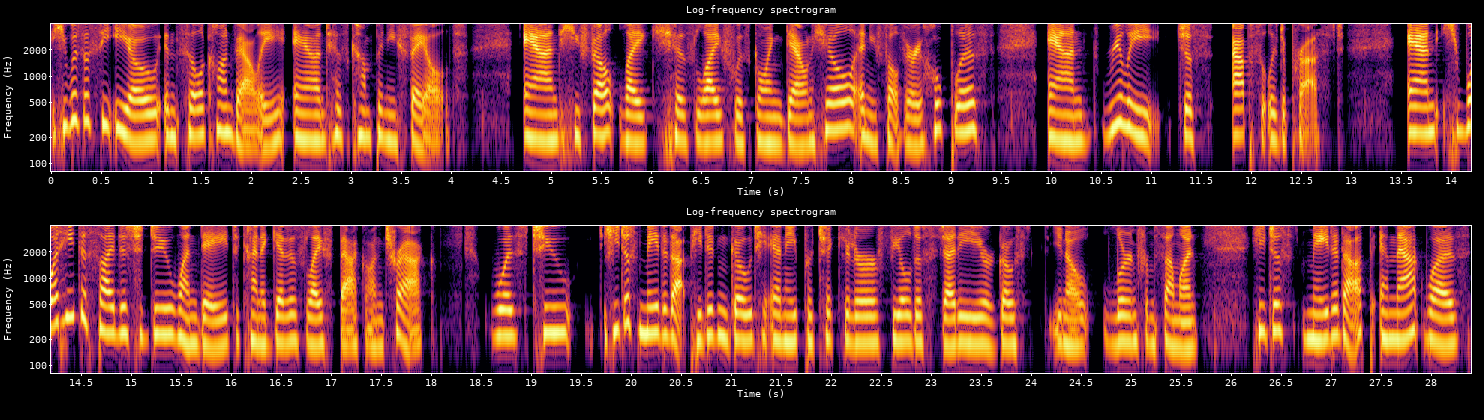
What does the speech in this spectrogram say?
He was a CEO in Silicon Valley and his company failed. And he felt like his life was going downhill and he felt very hopeless and really just absolutely depressed. And he, what he decided to do one day to kind of get his life back on track was to, he just made it up. He didn't go to any particular field of study or go, you know, learn from someone. He just made it up. And that was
